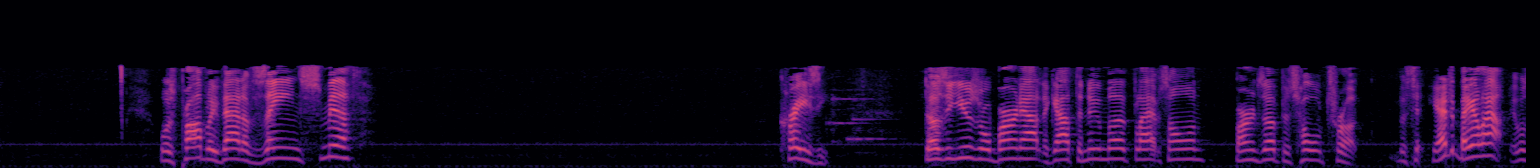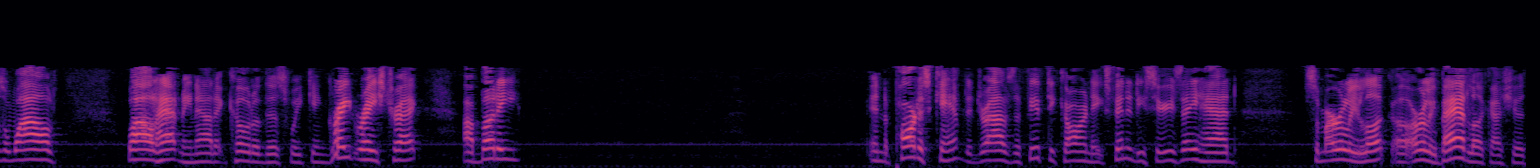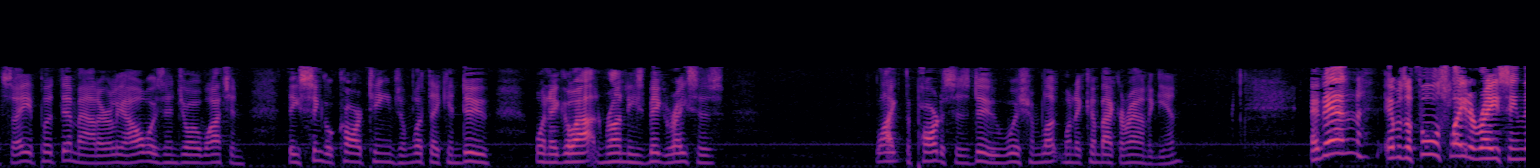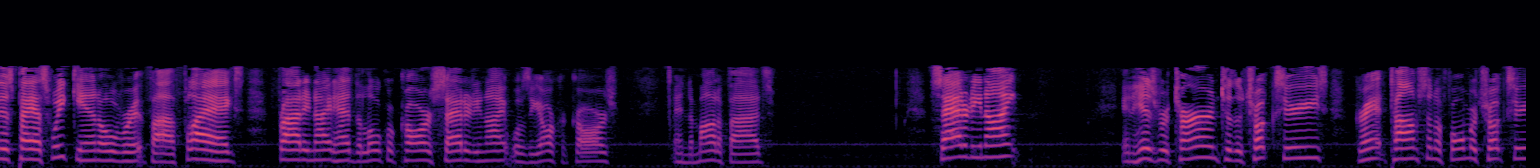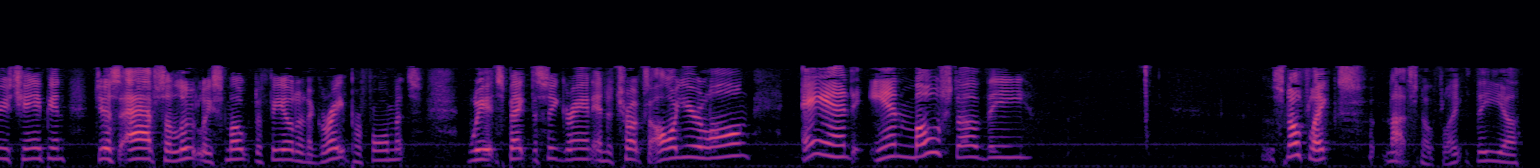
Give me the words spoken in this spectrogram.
was probably that of Zane Smith crazy. Does the usual burnout and got the new mud flaps on, burns up his whole truck. He had to bail out. It was a wild, wild happening out at COTA this weekend. Great racetrack. Our buddy in the Partis camp that drives the 50 car in the Xfinity Series, they had some early luck, uh, early bad luck, I should say. It put them out early. I always enjoy watching these single car teams and what they can do when they go out and run these big races like the Partises do. Wish them luck when they come back around again. And then it was a full slate of racing this past weekend over at Five Flags. Friday night had the local cars. Saturday night was the ARCA cars and the modifieds. Saturday night, in his return to the Truck Series, Grant Thompson, a former Truck Series champion, just absolutely smoked the field in a great performance. We expect to see Grant in the trucks all year long and in most of the snowflakes, not snowflakes, the uh,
